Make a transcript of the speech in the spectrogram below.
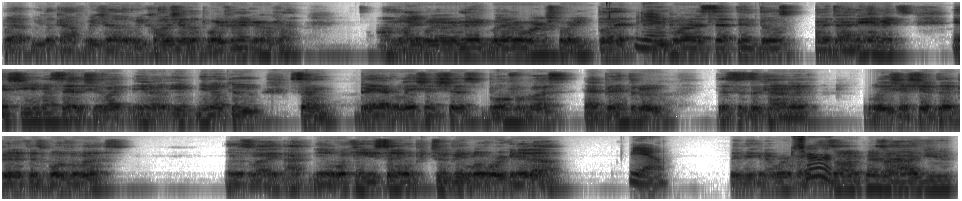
But we look out for each other. We call each other boyfriend and girlfriend. I'm like whatever make whatever works for you. But yeah. people are accepting those kind of dynamics. And she even said it. She's like, you know, you know, through some bad relationships both of us have been through. This is the kind of relationship that benefits both of us. And it's like, I, you know, what can you say when two people are working it out? Yeah. They're making it work. Sure. It all depends on how you,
